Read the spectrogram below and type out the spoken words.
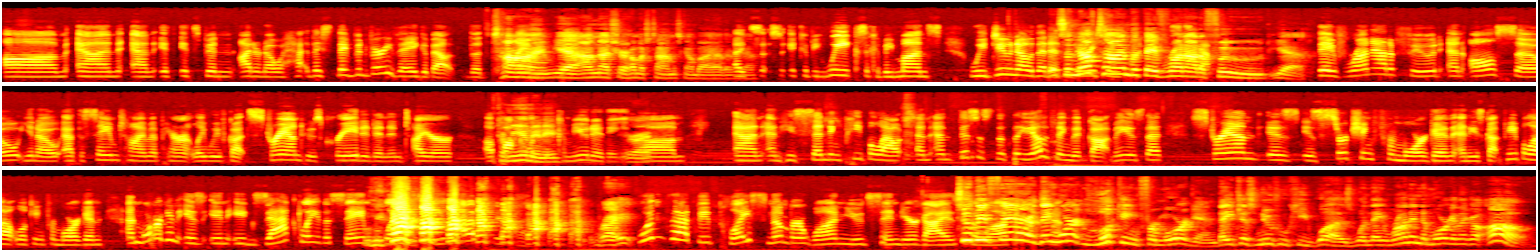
Um, and and it, it's been I don't know they they've been very vague about the time, yeah, I'm not sure how much time has gone by either. yeah. it's- it could be weeks, it could be months. We do know that It's at the very enough same time that they've run out of food. Yeah. They've run out of food, and also, you know, at the same time, apparently, we've got Strand, who's created an entire Community. community. Right. Um, and and he's sending people out, and and this is the the other thing that got me is that Strand is is searching for Morgan, and he's got people out looking for Morgan, and Morgan is in exactly the same place he left right. Wouldn't that be place number one? You'd send your guys To to be fair, they weren't looking for Morgan. They just knew who he was. When they run into Morgan, they go, "Oh,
